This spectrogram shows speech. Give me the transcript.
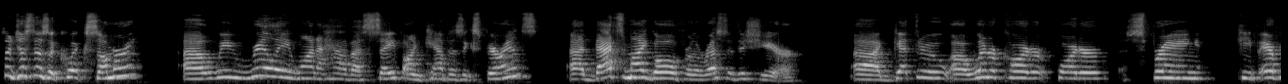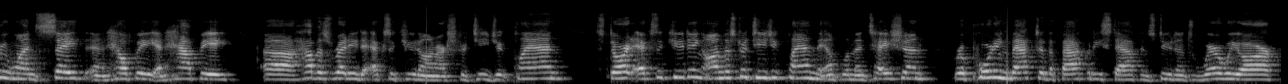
So just as a quick summary, uh, we really want to have a safe on-campus experience. Uh, that's my goal for the rest of this year uh, get through uh, winter quarter, quarter, spring, keep everyone safe and healthy and happy, uh, have us ready to execute on our strategic plan, start executing on the strategic plan, the implementation, reporting back to the faculty, staff, and students where we are,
